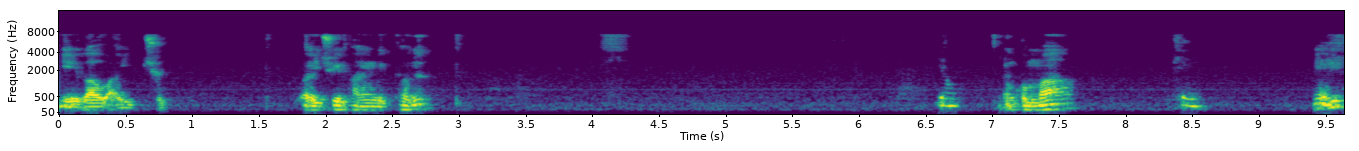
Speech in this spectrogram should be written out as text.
네. 얘가 Y축. Y축의 방향 벡터는 영. 0, K. 1,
